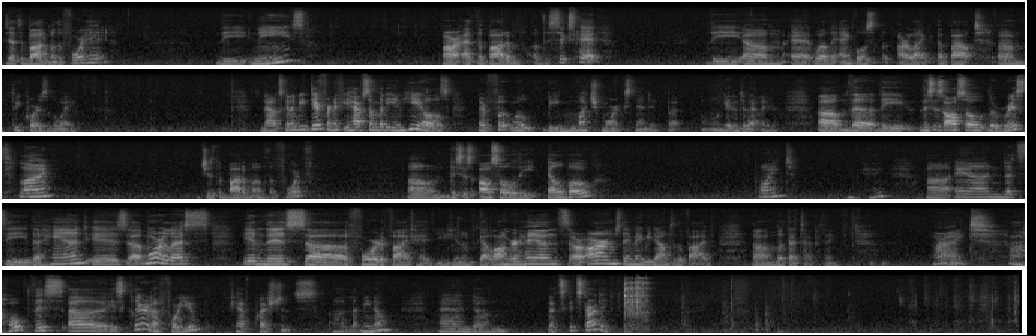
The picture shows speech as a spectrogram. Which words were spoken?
is at the bottom of the four head. The knees are at the bottom of the six head. The, um, uh, well, the ankles are like about um, three quarters of the way. Now it's going to be different if you have somebody in heels. Their foot will be much more extended, but we'll get into that later. Um, the, the, this is also the wrist line, which is the bottom of the fourth. Um, this is also the elbow point. Okay. Uh, and let's see, the hand is uh, more or less in this uh, four to five head. You, you know, if you've got longer hands or arms, they may be down to the five, um, but that type of thing. All right, I hope this uh, is clear enough for you. If you have questions, uh, let me know. And um, let's get started.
